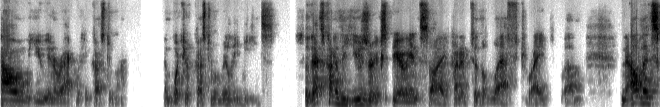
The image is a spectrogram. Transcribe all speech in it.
how you interact with your customer and what your customer really needs. So that's kind of the user experience side, kind of to the left, right? Um, now let's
